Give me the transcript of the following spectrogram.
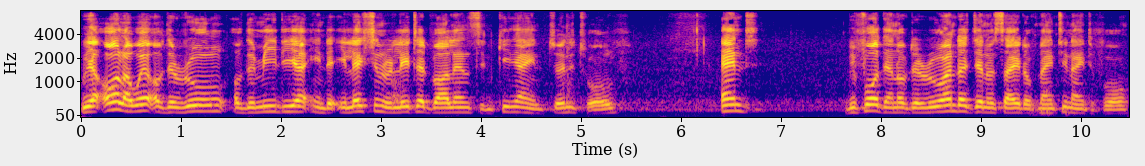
We are all aware of the role of the media in the election related violence in Kenya in 2012 and before then of the Rwanda genocide of 1994,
